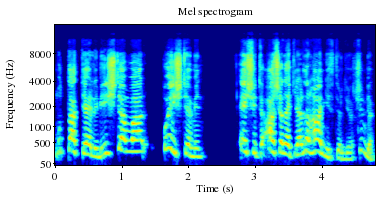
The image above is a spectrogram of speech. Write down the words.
mutlak değerli bir işlem var. Bu işlemin eşiti aşağıdakilerden hangisidir diyor. Şimdi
